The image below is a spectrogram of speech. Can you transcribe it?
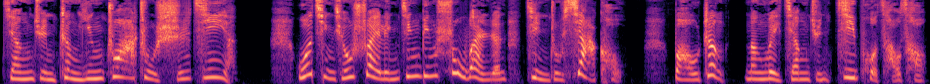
将军正应抓住时机呀！我请求率领精兵数万人进驻夏口，保证能为将军击破曹操。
